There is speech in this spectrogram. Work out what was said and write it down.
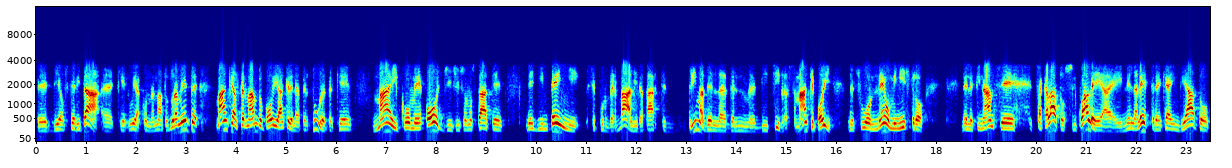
eh, di austerità eh, che lui ha condannato duramente, ma anche alternando poi anche delle aperture perché mai come oggi ci sono stati degli impegni, seppur verbali, da parte prima del, del, di Tsipras, ma anche poi del suo neo ministro delle finanze Zakalatos, il quale nella lettera che ha inviato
